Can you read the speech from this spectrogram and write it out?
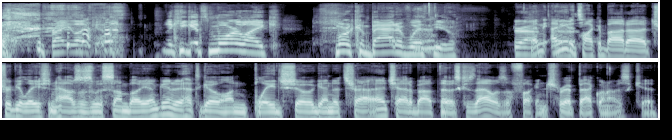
right? Like, that- like he gets more like more combative with you. I need, I need to talk about uh, tribulation houses with somebody. I'm gonna have to go on Blade's show again to chat chat about those because that was a fucking trip back when I was a kid.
